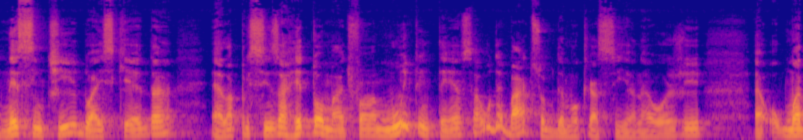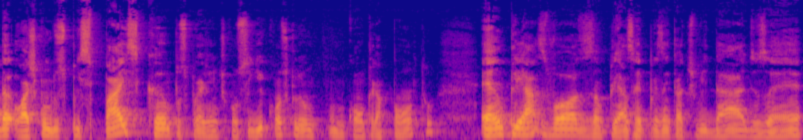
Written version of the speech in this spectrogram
nesse sentido a esquerda ela precisa retomar de forma muito intensa o debate sobre democracia. Né? Hoje, é, uma da, eu acho que um dos principais campos para a gente conseguir construir um, um, contraponto é ampliar as vozes, ampliar as representatividades, é,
